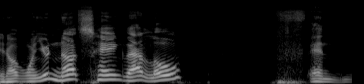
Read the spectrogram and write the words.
you know, when your nuts hang that low and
